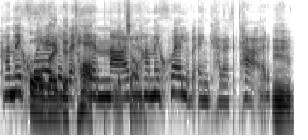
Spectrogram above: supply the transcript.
Han är själv top, en narr, liksom. han är själv en karaktär. Mm.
